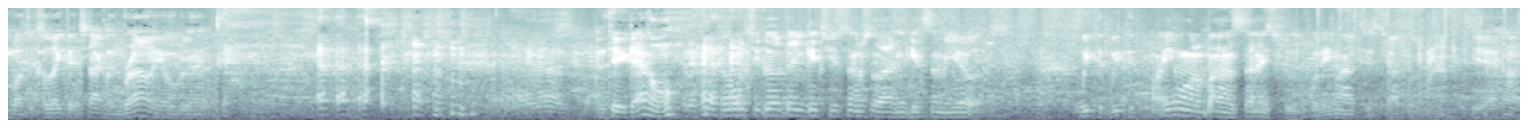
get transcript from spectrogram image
I'm about to collect that chocolate brownie over there and take that home. So why don't you go up there and get you some so I can get some of yours? We could, we could, Why you want to buy a Sunday school? But they like this chocolate brownie. yeah, huh?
